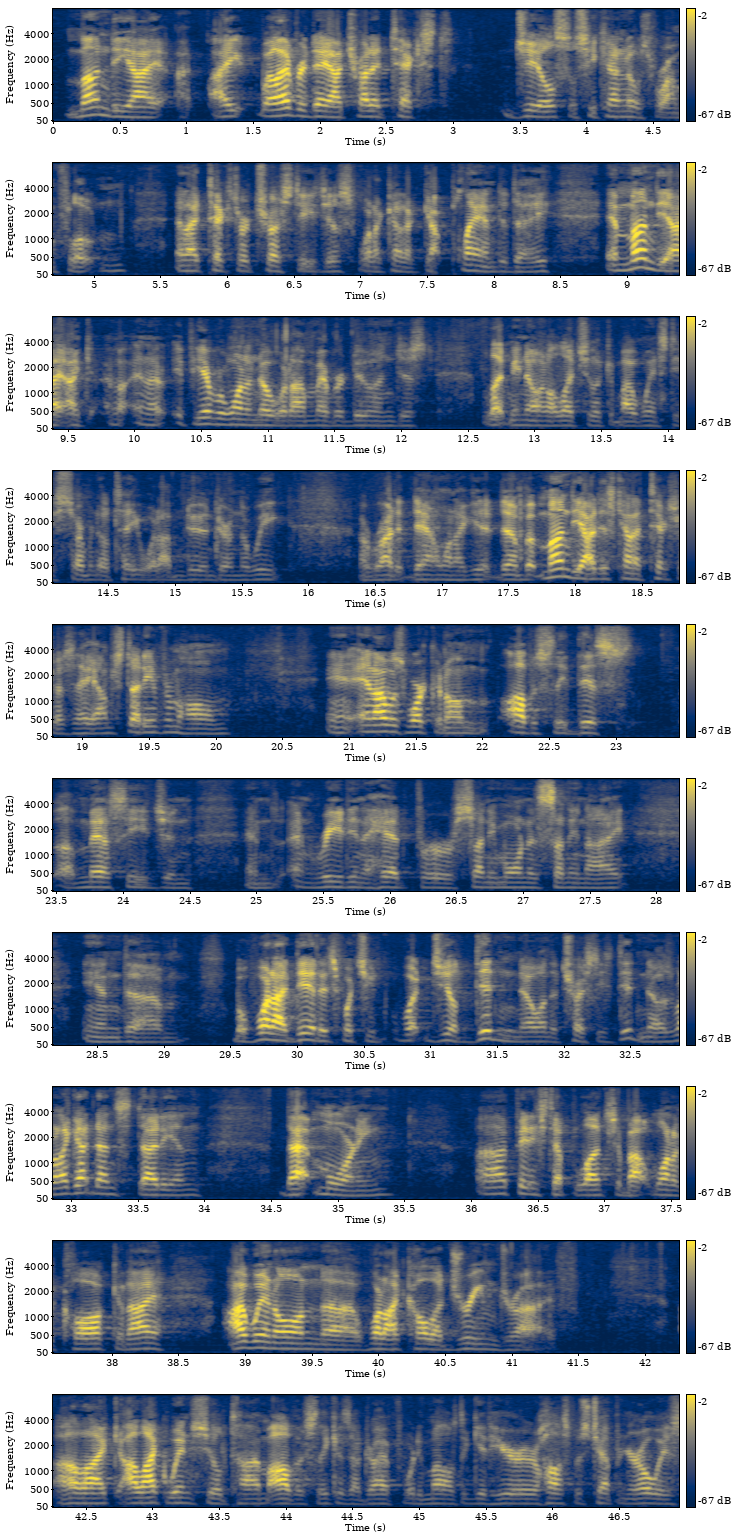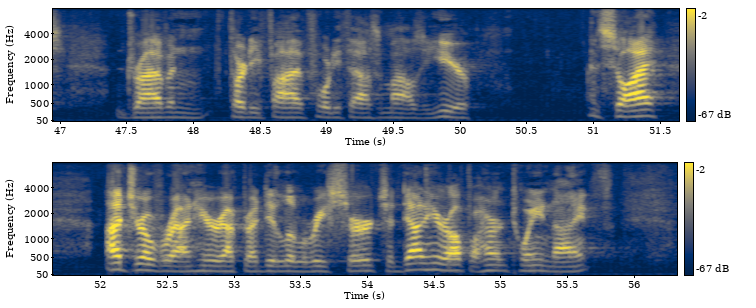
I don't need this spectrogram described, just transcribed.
Monday, I, I, well, every day I try to text Jill so she kind of knows where I'm floating, and I text our trustee just what I kind of got planned today. And Monday, I, I and I, if you ever want to know what I'm ever doing, just let me know, and I'll let you look at my Wednesday sermon. It'll tell you what I'm doing during the week. I write it down when I get it done. But Monday, I just kind of text her. I say, hey, I'm studying from home, and, and I was working on obviously this uh, message and, and, and reading ahead for Sunday morning, Sunday night. And, um, but what I did is what, you, what Jill didn't know and the trustees didn't know is when I got done studying that morning, I finished up lunch about 1 o'clock, and I, I went on uh, what I call a dream drive. I like, I like windshield time, obviously, because I drive 40 miles to get here. Hospice chaplain, you're always driving 35, 40,000 miles a year. And so I, I drove around here after I did a little research, and down here off 129th,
